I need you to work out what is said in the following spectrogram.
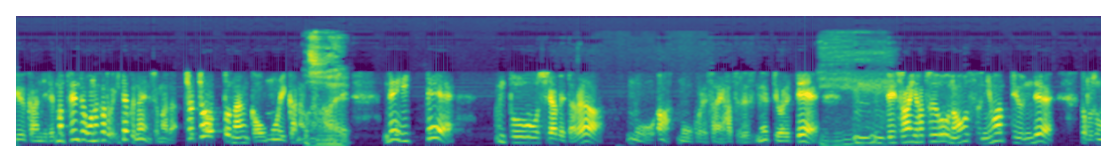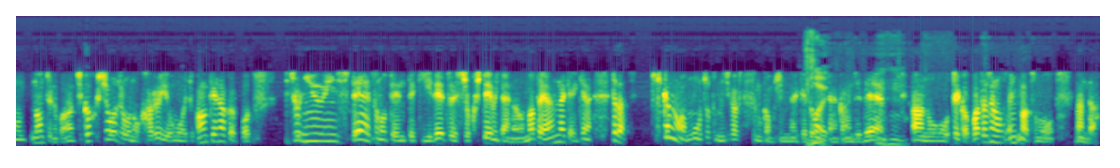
いう感じで、まあ、全然お腹とか痛くないんですよ、まだ、ちょちょっとなんか重いかなと思って、はい、で行って、うんと、調べたら、もう、あもうこれ再発ですねって言われて、えー、で再発を治すにはっていうんで、だからその、なんていうのかな、自覚症状の軽い思いと関係なく、やっぱ一応入院して、その点滴で絶食してみたいなのをまたやんなきゃいけない、ただ、期間はもうちょっと短くて済むかもしれないけど、はい、みたいな感じで、うんうん、あのていうか、私の今その、なんだ、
